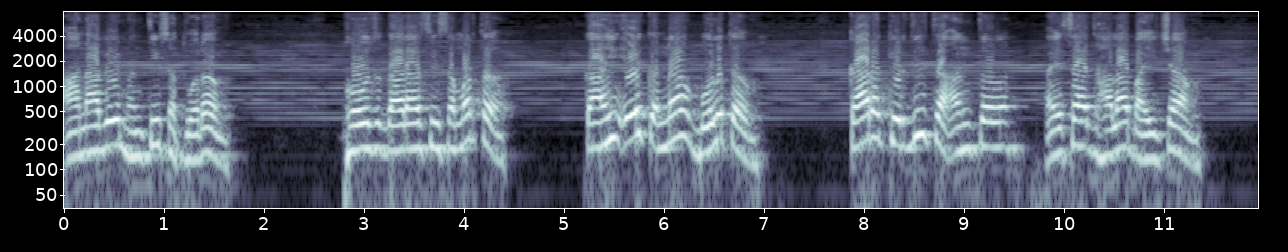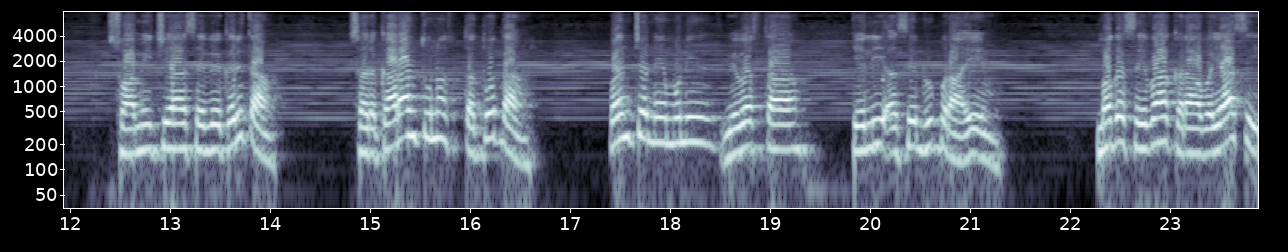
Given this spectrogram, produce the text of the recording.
आणावे म्हणती सत्वर फौजदारासी समर्थ काही एक न बोलत कारकिर्दीचा अंत ऐसा झाला बाईच्या. स्वामीच्या सेवेकरिता सरकारांतून तत्वता पंचनेमुनी व्यवस्था केली असे रूपराये मग सेवा करावयासी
